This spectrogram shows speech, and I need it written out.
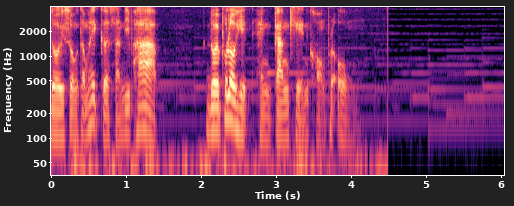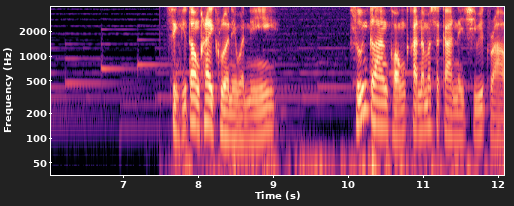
โดยทรงทำให้เกิดสันติภาพ โดยพระโลหิตแห่งกังเขนของพระองค์ สิ่งที่ต้องใคร่ครวญในวันนี้ ศูนย์กลางของการนมัสการในชีวิตเรา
